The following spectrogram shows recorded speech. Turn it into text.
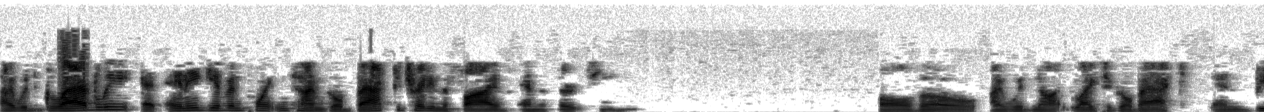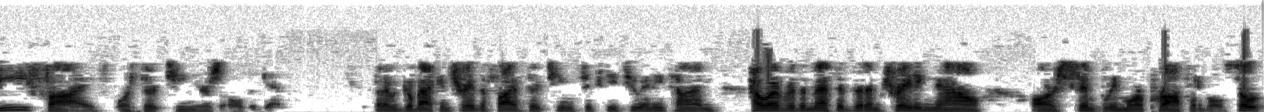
I would gladly, at any given point in time, go back to trading the 5 and the 13. Although I would not like to go back and be 5 or 13 years old again. But I would go back and trade the 5, 13, 62 anytime. However, the methods that I'm trading now are simply more profitable. So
